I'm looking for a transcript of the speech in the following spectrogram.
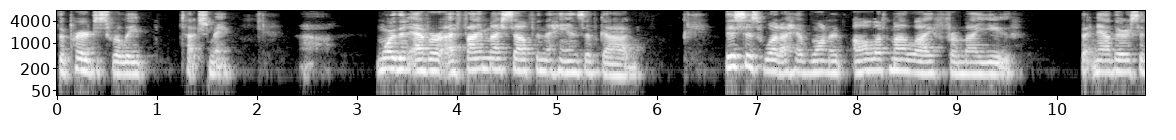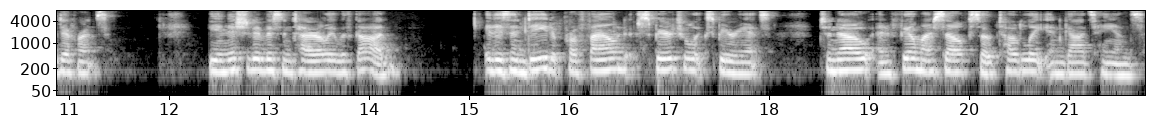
the prayer just really touched me. Uh, more than ever, I find myself in the hands of God. This is what I have wanted all of my life from my youth. But now there is a difference. The initiative is entirely with God. It is indeed a profound spiritual experience to know and feel myself so totally in God's hands.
